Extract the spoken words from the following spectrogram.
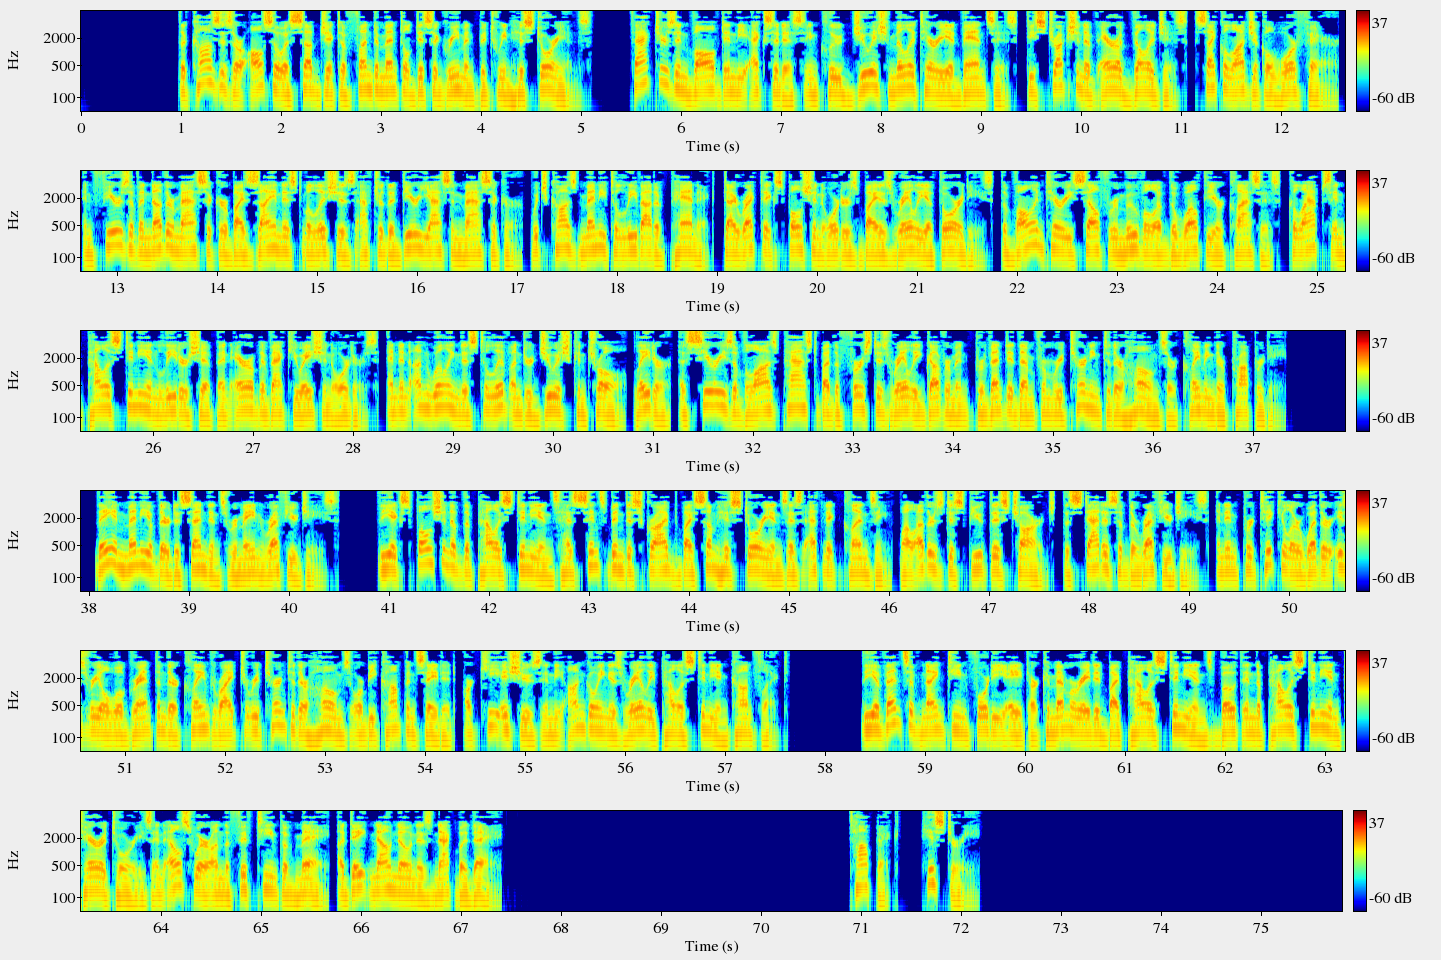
The causes are also a subject of fundamental disagreement between historians. Factors involved in the exodus include Jewish military advances, destruction of Arab villages, psychological warfare, and fears of another massacre by Zionist militias after the Deir Yassin massacre, which caused many to leave out of panic, direct expulsion orders by Israeli authorities, the voluntary self-removal of the wealthier classes, collapse in Palestinian leadership and Arab evacuation orders, and an unwillingness to live under Jewish control. Later, a series of laws passed by the first Israeli government prevented them from returning returning to their homes or claiming their property. They and many of their descendants remain refugees. The expulsion of the Palestinians has since been described by some historians as ethnic cleansing, while others dispute this charge. The status of the refugees, and in particular whether Israel will grant them their claimed right to return to their homes or be compensated, are key issues in the ongoing Israeli Palestinian conflict. The events of 1948 are commemorated by Palestinians both in the Palestinian territories and elsewhere on 15 May, a date now known as Nakba Day. History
